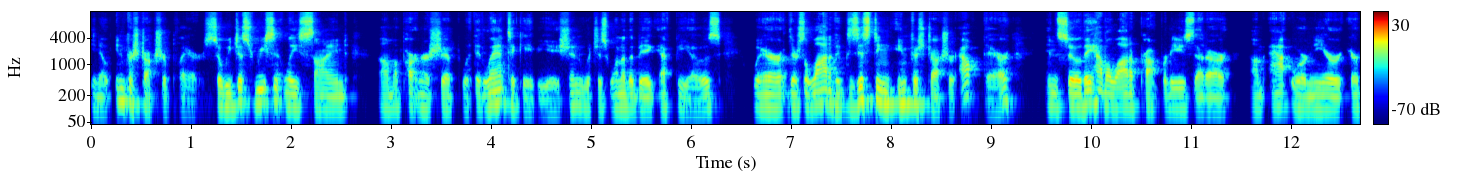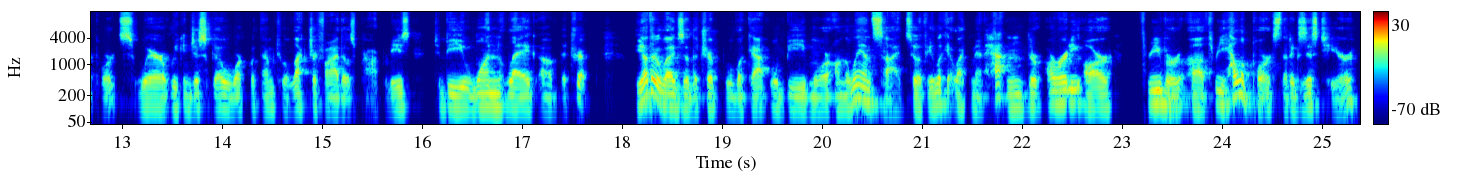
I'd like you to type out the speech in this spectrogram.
you know infrastructure players. So we just recently signed um, a partnership with Atlantic Aviation, which is one of the big FBOs, where there's a lot of existing infrastructure out there. And so they have a lot of properties that are um, at or near airports where we can just go work with them to electrify those properties to be one leg of the trip. The other legs of the trip we'll look at will be more on the land side. So if you look at like Manhattan, there already are three uh, three heliports that exist here,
